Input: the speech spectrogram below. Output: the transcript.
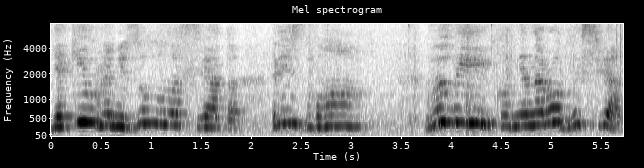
які організовувала свята Різдва, Великодня, народних свят.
